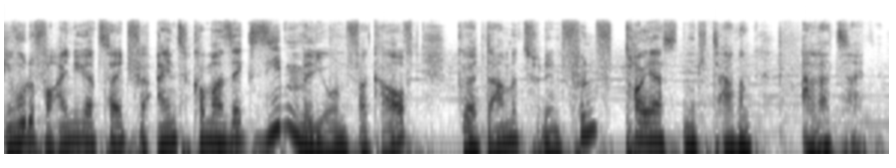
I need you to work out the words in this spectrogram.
Die wurde vor einiger Zeit für 1,67 Millionen verkauft, gehört damit zu den fünf teuersten Gitarren aller Zeiten.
